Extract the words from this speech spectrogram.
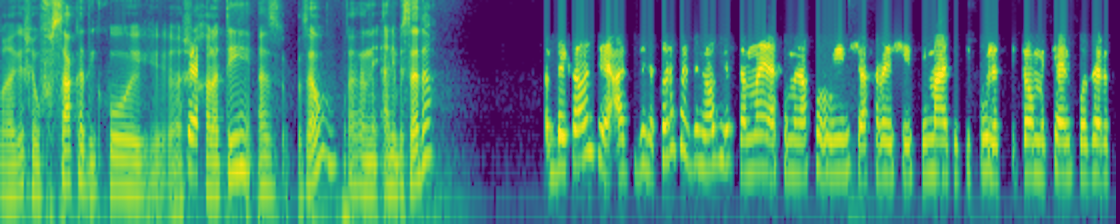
ברגע שהופסק הדיכוי השחלתי, אז זהו? אני אני בסדר? בעיקרון, קודם כל זה מאוד משמח אם אנחנו רואים שאחרי שהיא סיימה את הטיפול, אז פתאום היא כן חוזרת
